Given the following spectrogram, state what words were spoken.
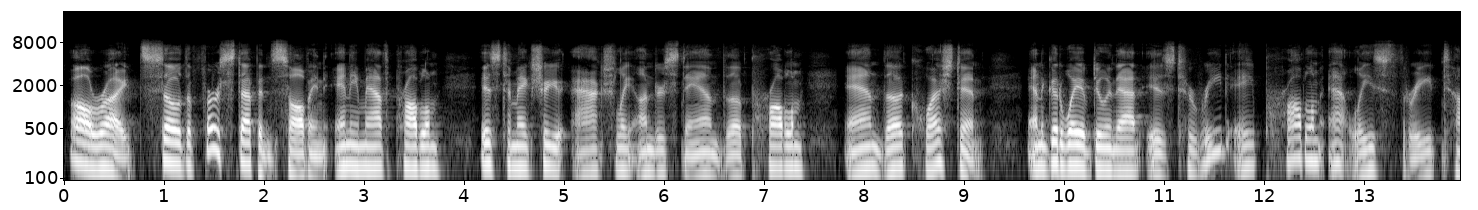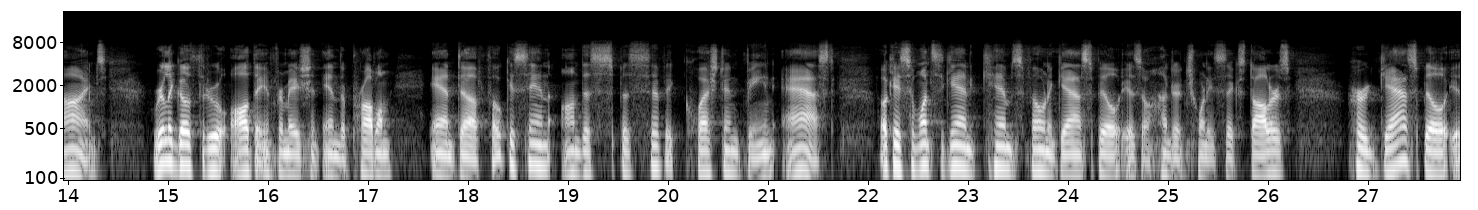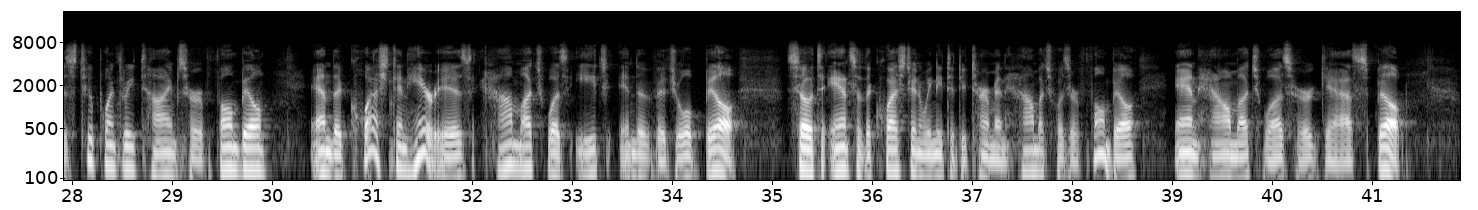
All right, so the first step in solving any math problem is to make sure you actually understand the problem and the question. And a good way of doing that is to read a problem at least three times. Really go through all the information in the problem and uh, focus in on the specific question being asked. Okay, so once again, Kim's phone and gas bill is $126. Her gas bill is 2.3 times her phone bill. And the question here is how much was each individual bill? So to answer the question, we need to determine how much was her phone bill and how much was her gas bill.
